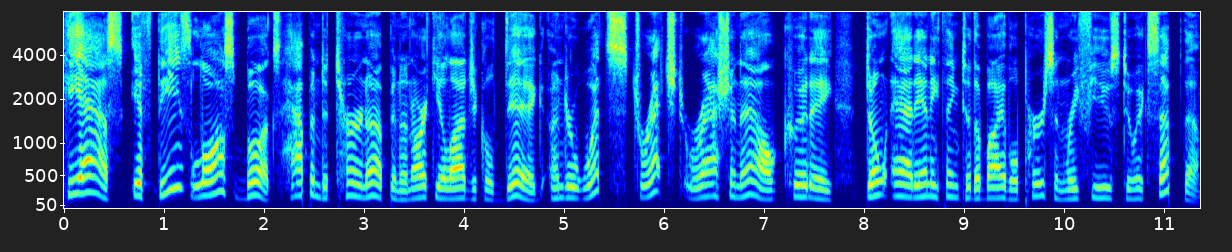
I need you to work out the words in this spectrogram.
He asks if these lost books happen to turn up in an archaeological dig, under what stretched rationale could a don't add anything to the Bible person refuse to accept them?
